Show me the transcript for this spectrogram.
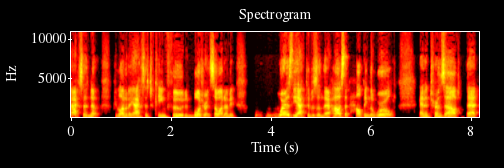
access people having access to clean food and water and so on. I mean, where's the activism there? How is that helping the world? And it turns out that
